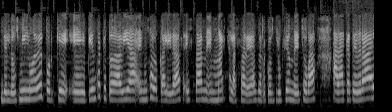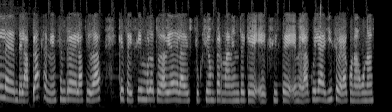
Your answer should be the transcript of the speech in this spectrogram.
del 2009 porque eh, piensa que todavía en esa localidad están en marcha las tareas de reconstrucción. De hecho, va a la catedral eh, de la plaza en el centro de la ciudad, que es el símbolo todavía de la destrucción permanente que existe en el Áquila. Allí se verá con algunas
